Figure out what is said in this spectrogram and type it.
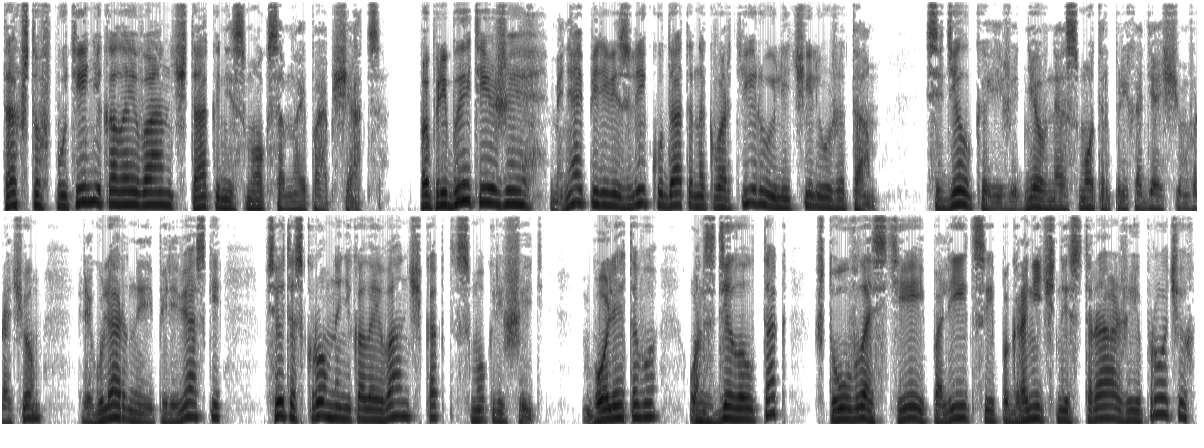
Так что в пути Николай Иванович так и не смог со мной пообщаться. По прибытии же меня перевезли куда-то на квартиру и лечили уже там. Сиделка, ежедневный осмотр приходящим врачом, регулярные перевязки — все это скромный Николай Иванович как-то смог решить. Более того, он сделал так, что у властей, полиции, пограничной стражи и прочих,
